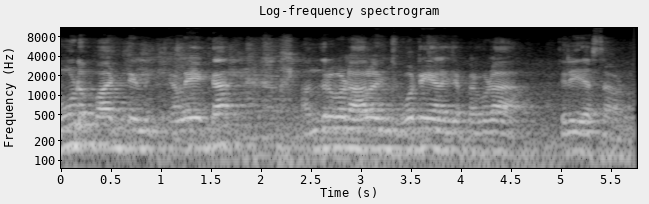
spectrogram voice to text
మూడు పార్టీలు కలయిక అందరూ కూడా ఆలోచించి ఓటేయాలని చెప్పని కూడా తెలియజేస్తా ఉన్నాం.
